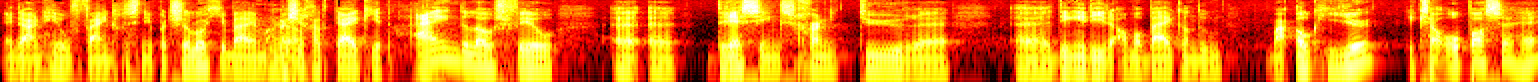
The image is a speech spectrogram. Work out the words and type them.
En daar een heel fijn gesnipperd shallotje bij. Maar als je gaat kijken, je hebt eindeloos veel eh, eh, dressings, garnituren, eh, dingen die je er allemaal bij kan doen. Maar ook hier, ik zou oppassen, hè?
